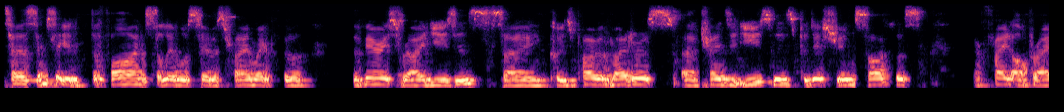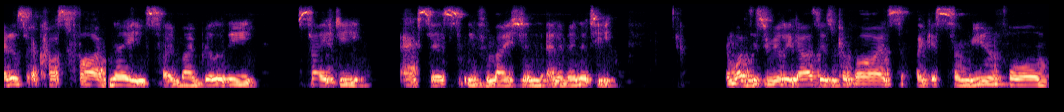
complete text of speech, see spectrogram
So essentially it defines the level of service framework for the various road users, so includes private motorists, uh, transit users, pedestrians, cyclists, freight operators across five needs, so mobility, safety, access, information, and amenity. And what this really does is provides, I guess, some uniform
